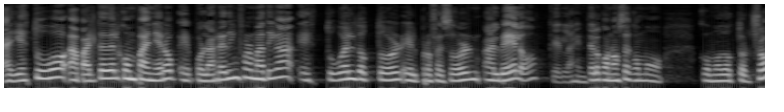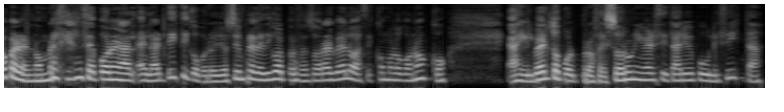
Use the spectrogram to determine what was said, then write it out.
Allí estuvo, aparte del compañero, eh, por la red informativa, estuvo el doctor, el profesor Albelo, que la gente lo conoce como, como doctor Chopper, el nombre que él se pone el artístico, pero yo siempre le digo al profesor Albelo, así como lo conozco a Gilberto por profesor universitario y publicista,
